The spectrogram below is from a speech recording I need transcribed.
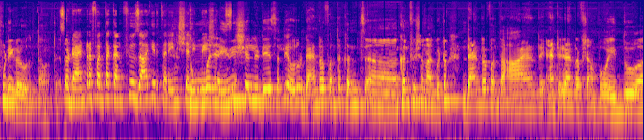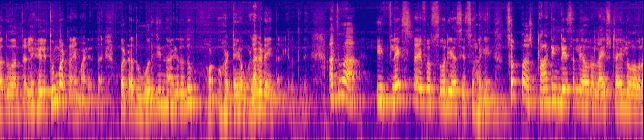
ಪುಡಿಗಳು ಉದುರ್ತಾ ಹೋಗ್ತವೆ ಸೊ ಡ್ಯಾಂಡ್ರಫ್ ಅಂತ ಕನ್ಫ್ಯೂಸ್ ಆಗಿರ್ತಾರೆ ಇನಿಷಿಯಲಿ ತುಂಬ ಇನಿಷಿಯಲಿ ಡೇಸಲ್ಲಿ ಅವರು ಡ್ಯಾಂಡ್ರಫ್ ಅಂತ ಕನ್ಸ್ ಕನ್ಫ್ಯೂಷನ್ ಆಗಿಬಿಟ್ಟು ಡ್ಯಾಂಡ್ರಫ್ ಅಂತ ಆ ಆ್ಯಂಟಿ ಡ್ಯಾಂಡ್ರಫ್ ಶಾಂಪು ಇದ್ದು ಅದು ಅಂತೇಳಿ ಹೇಳಿ ತುಂಬ ಟ್ರೈ ಮಾಡಿರ್ತಾರೆ. ಬಟ್ ಅದು ಒರಿಜಿನ್ ಆಗಿರೋದು ಹೊಟ್ಟೆಯ ಒಳಗಡೆಯಿಂದ ಆಗಿರುತ್ತದೆ. ಅಥವಾ ಈ ಫ್ಲೆಕ್ಸ್ ಟೈಪ್ ಆಫ್ ಸೋರಿಯಾಸಿಸ್ ಹಾಗೆ. ಸ್ವಲ್ಪ ಸ್ಟಾರ್ಟಿಂಗ್ ಡೇಸಲ್ಲಿ ಅವರ ಲೈಫ್ ಸ್ಟೈಲು ಅವರ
